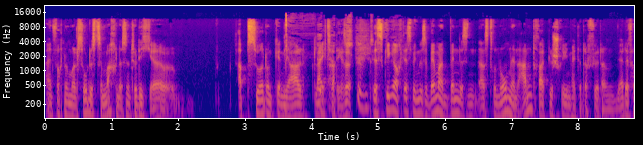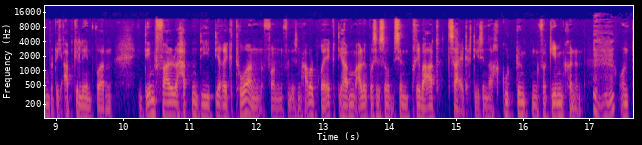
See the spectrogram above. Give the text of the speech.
Einfach nur mal so das zu machen, das ist natürlich äh, absurd und genial gleichzeitig. Ja, also das ging auch deswegen, wenn man, wenn das ein Astronom einen Antrag geschrieben hätte dafür, dann wäre der vermutlich abgelehnt worden. In dem Fall hatten die Direktoren von, von diesem Hubble-Projekt, die haben alle quasi so ein bisschen Privatzeit, die sie nach Gutdünken vergeben können. Mhm. Und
